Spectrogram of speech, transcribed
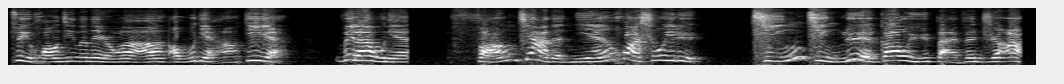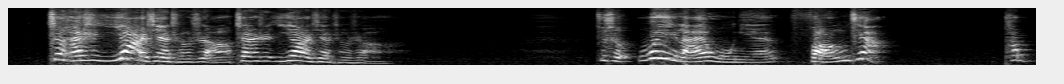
最黄金的内容了啊！啊，五点啊，第一点，未来五年房价的年化收益率仅仅略高于百分之二，这还是一二线城市啊，这还是一二线城市啊。就是未来五年房价，它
